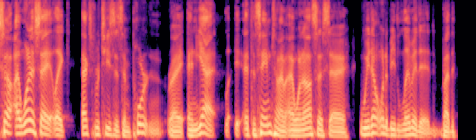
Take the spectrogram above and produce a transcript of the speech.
so i want to say like expertise is important right? And yet at the same time i want to also say we don't want to be limited by the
